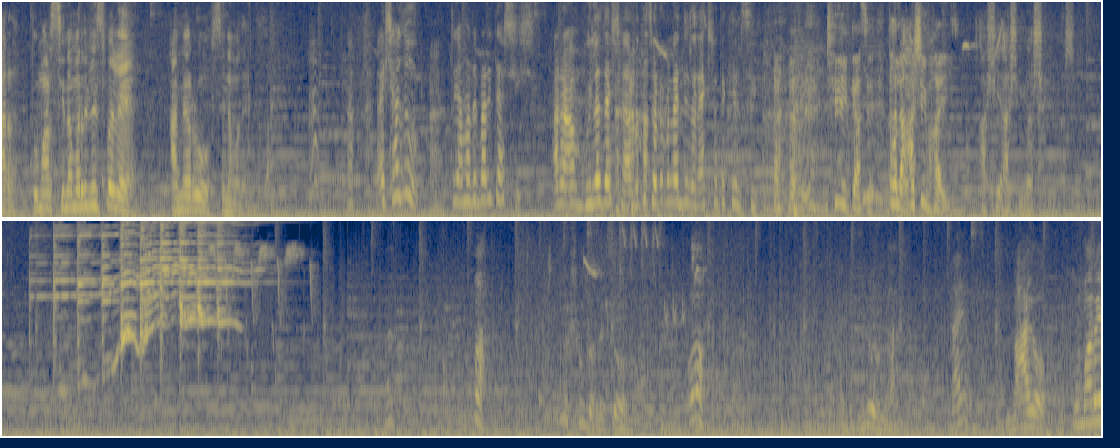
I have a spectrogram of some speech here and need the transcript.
আর তোমার সিনেমা রিলিজ পেলে আমি আরও সিনেমা দেখতে যাব। এই সাজু হ্যাঁ। তুই আমাদের বাড়িতে আসিস। আর ভুলে যাস না আমরা তো ছোটবেলায় দুজন একসাথে খেলছি। ঠিক আছে তাহলে আসি ভাই। আসি আসি আসি আসি। বাহ অনেক সুন্দর দেখছ। ও হিরো না? নায়ক। নায়ক। তোমারে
